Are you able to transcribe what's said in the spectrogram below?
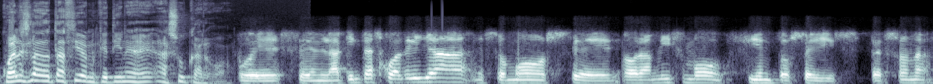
¿Cuál es la dotación que tiene a su cargo? Pues en la quinta escuadrilla somos ahora mismo 106 personas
